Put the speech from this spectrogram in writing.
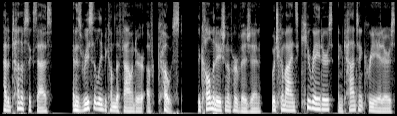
had a ton of success, and has recently become the founder of Coast, the culmination of her vision, which combines curators and content creators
